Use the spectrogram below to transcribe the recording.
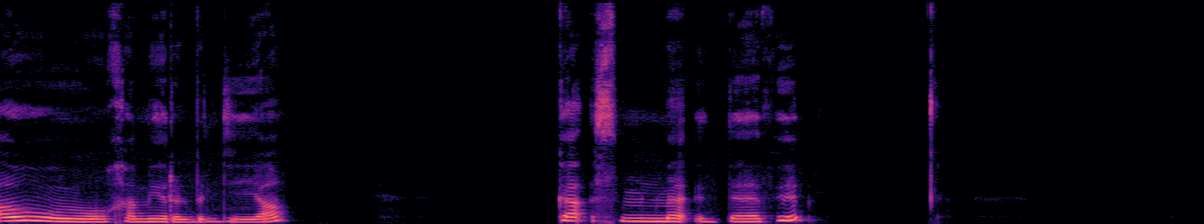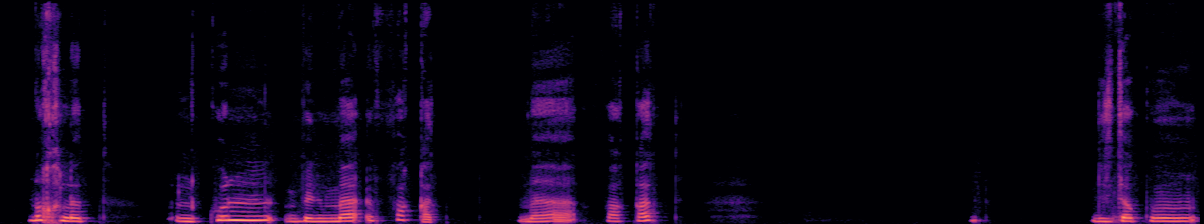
أو خميرة البلدية. كأس من ماء دافئ نخلط الكل بالماء فقط. ماء فقط. لتكون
